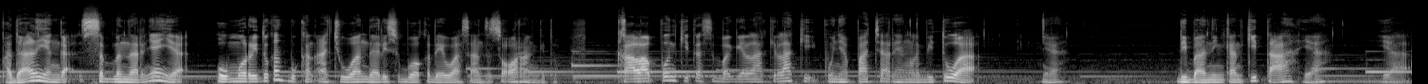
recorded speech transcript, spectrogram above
padahal yang nggak sebenarnya ya umur itu kan bukan acuan dari sebuah kedewasaan seseorang gitu. Kalaupun kita sebagai laki-laki punya pacar yang lebih tua ya dibandingkan kita ya ya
